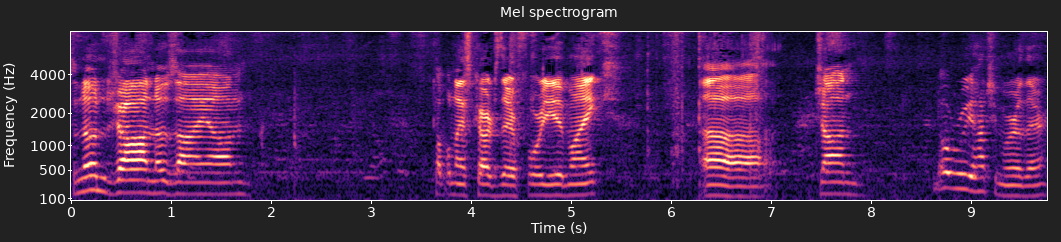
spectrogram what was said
So no Ja, no Zion. A couple nice cards there for you, Mike. Uh, John no Rui Hachimura there.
